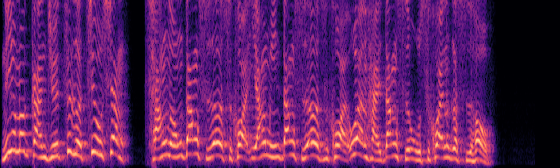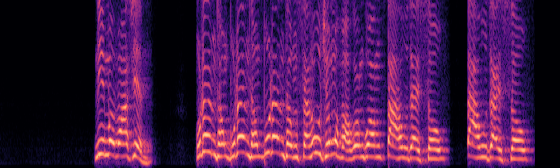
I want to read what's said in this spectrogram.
你有没有感觉这个就像？长隆当时二十块，阳明当时二十块，万海当时五十块。那个时候，你有没有发现？不认同，不认同，不认同，散户全部跑光光，大户在收，大户在收。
